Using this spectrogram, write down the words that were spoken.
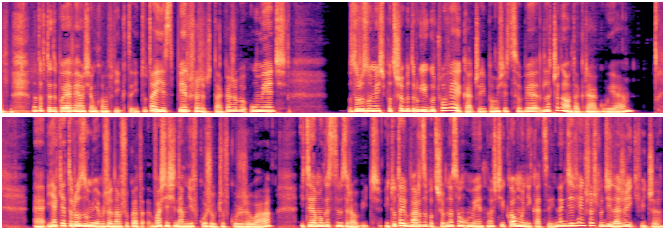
no to wtedy pojawiają się konflikty. I tutaj jest pierwsza rzecz taka, żeby umieć zrozumieć potrzeby drugiego człowieka, czyli pomyśleć sobie, dlaczego on tak reaguje, jak ja to rozumiem, że na przykład właśnie się na mnie wkurzył czy wkurzyła i co ja mogę z tym zrobić? I tutaj bardzo potrzebne są umiejętności komunikacyjne, gdzie większość ludzi leży i kwiczy.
